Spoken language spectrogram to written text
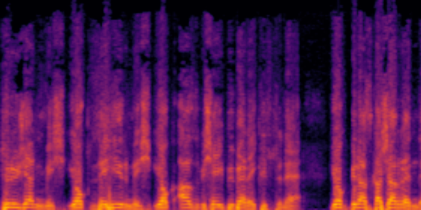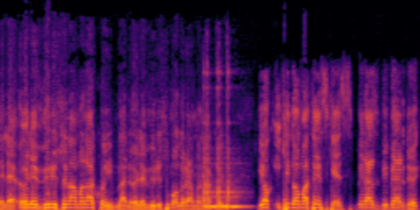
Türüjenmiş, yok zehirmiş, yok az bir şey biber ek üstüne, yok biraz kaşar rendele, öyle virüsün amına koyayım lan öyle virüs mü olur amına koyayım. Yok iki domates kes, biraz biber dök.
